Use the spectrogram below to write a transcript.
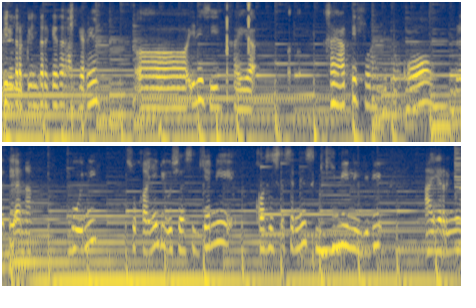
pinter-pinter kita akhirnya uh, ini sih kayak kreatif lah gitu. Oh berarti anakku ini sukanya di usia sekian nih konsistensinya segini nih. Jadi airnya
